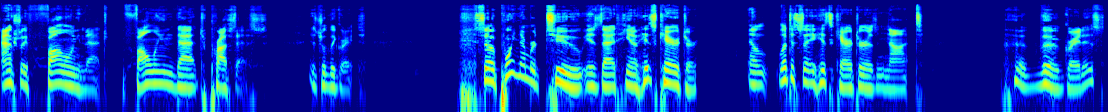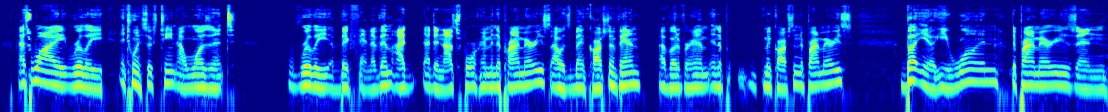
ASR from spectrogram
actually following that, following that process. It's really great. So point number two is that you know his character, and let's just say his character is not the greatest. That's why, really, in 2016, I wasn't really a big fan of him. I I did not support him in the primaries. I was a Ben Carson fan. I voted for him in the Ben Carson in the primaries, but you know he won the primaries, and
